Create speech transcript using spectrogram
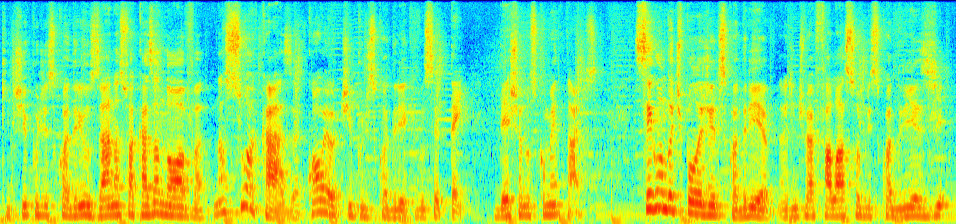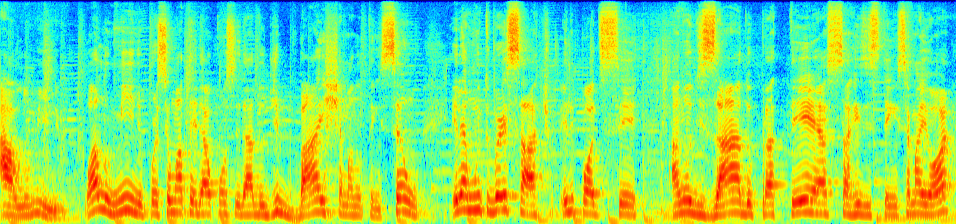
que tipo de esquadria usar na sua casa nova, na sua casa. Qual é o tipo de esquadria que você tem? Deixa nos comentários. Segundo a tipologia de esquadria, a gente vai falar sobre esquadrias de alumínio. O alumínio, por ser um material considerado de baixa manutenção, ele é muito versátil. Ele pode ser anodizado para ter essa resistência maior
